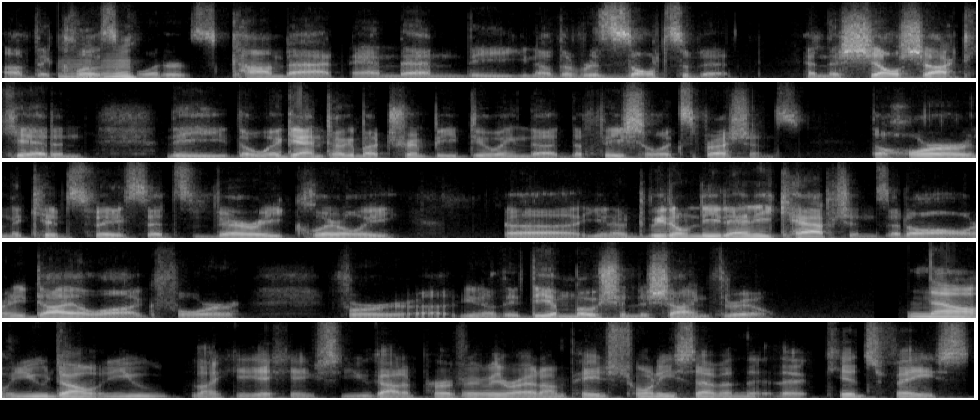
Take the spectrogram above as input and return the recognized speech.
of the close Mhm. quarters combat and then the you know the results of it and the shell shocked kid and the the again talking about Trimpy doing the the facial expressions the horror in the kid's face that's very clearly uh you know we don't need any captions at all or any dialogue for for uh, you know the, the emotion to shine through No, you don't. You like you you got it perfectly right on page 27. The, the kid's face,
